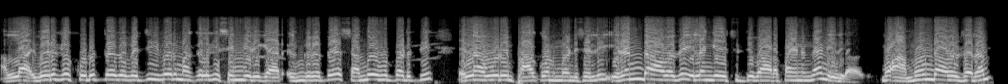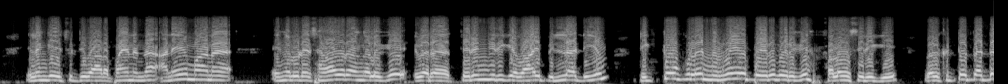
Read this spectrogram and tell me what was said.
அல்லாஹ் இவருக்கு கொடுத்ததை வச்சு இவர் மக்களுக்கு செஞ்சிருக்கார் என்கிறத சந்தோஷப்படுத்தி எல்லா ஊரையும் பார்க்கணும்னு சொல்லி இரண்டாவது இலங்கையை சுற்றி வார பயணம் தான் இது. மூன்றாவது தரம் இலங்கையை சுற்றி வார பயணம் தான். அநேகமான எங்களுடைய சகோதரங்களுக்கு இவரை தெரிஞ்சிருக்க வாய்ப்பு இல்லாட்டியும் டிக்டாக்ல நிறைய பேர் இவருக்கு ஃபாலோவர்ஸ் இருக்கு. இவர் கிட்டத்தட்ட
